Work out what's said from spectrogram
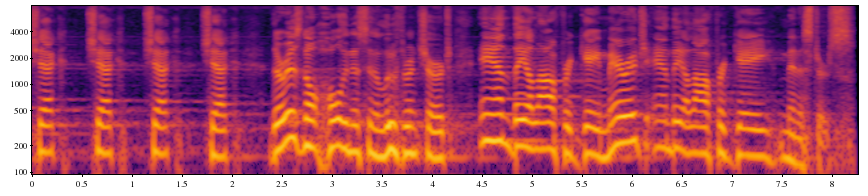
check, check, check, check. There is no holiness in the Lutheran Church, and they allow for gay marriage and they allow for gay ministers.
